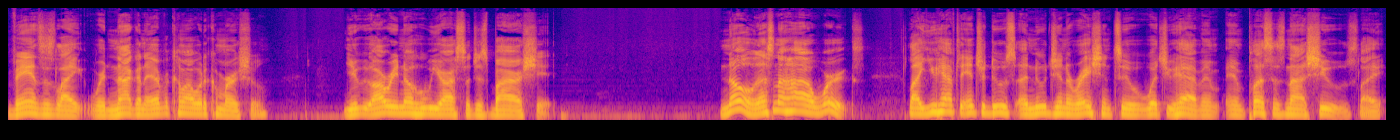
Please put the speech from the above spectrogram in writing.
Vans is like, we're not gonna ever come out with a commercial. You already know who we are, so just buy our shit. No, that's not how it works. Like you have to introduce a new generation to what you have, and, and plus it's not shoes. Like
